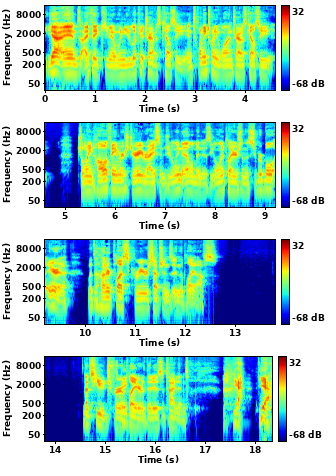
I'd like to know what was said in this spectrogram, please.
Yeah, and I think you know when you look at Travis Kelce in 2021, Travis Kelce joined Hall of Famers Jerry Rice and Julian Edelman as the only players in the Super Bowl era with 100 plus career receptions in the playoffs. That's huge for a player that is a tight end. Yeah, yeah.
